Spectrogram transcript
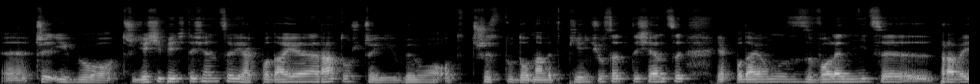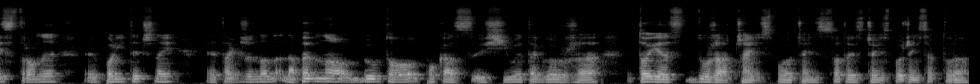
E, czy ich było 35 tysięcy, jak podaje ratusz, czy ich było od 300 do nawet 500 tysięcy, jak podają zwolennicy prawej strony e, politycznej. Także no, na pewno był to pokaz siły tego, że to jest duża część społeczeństwa, to jest część społeczeństwa, która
